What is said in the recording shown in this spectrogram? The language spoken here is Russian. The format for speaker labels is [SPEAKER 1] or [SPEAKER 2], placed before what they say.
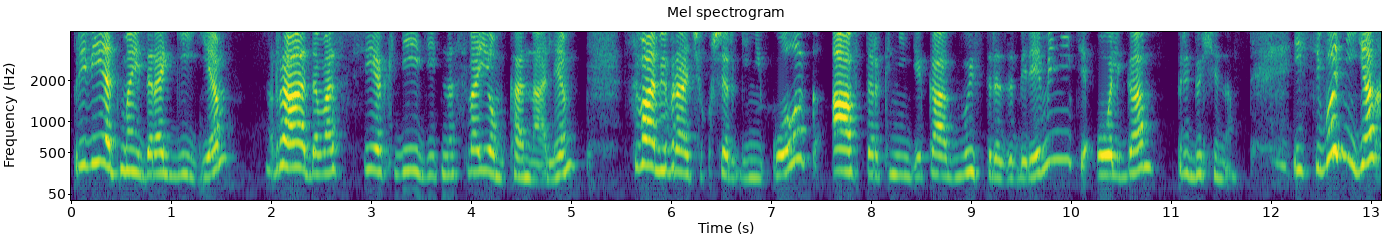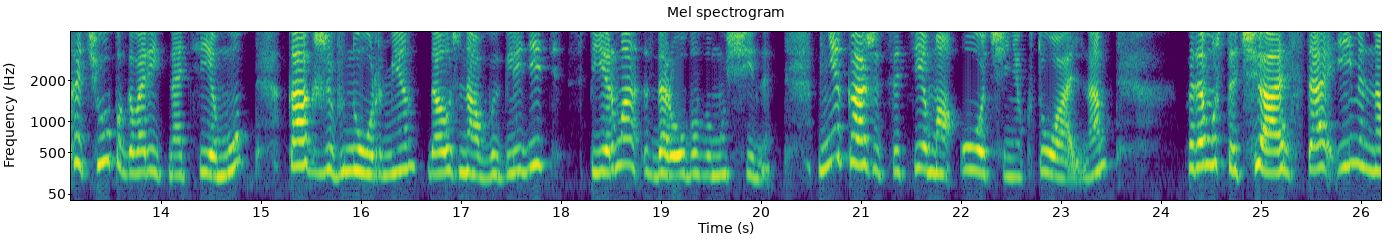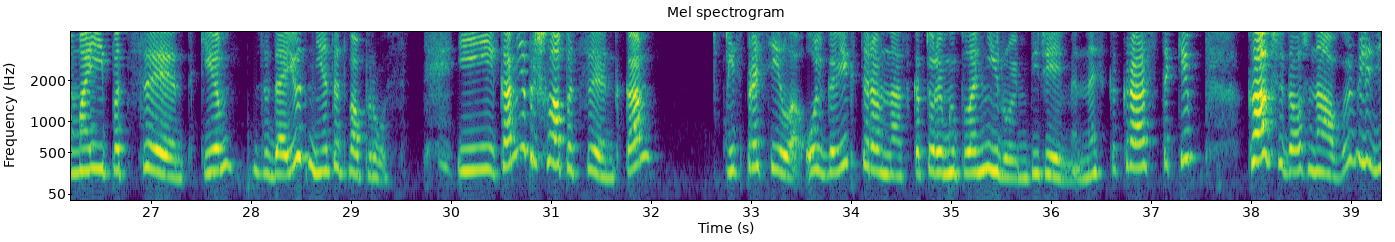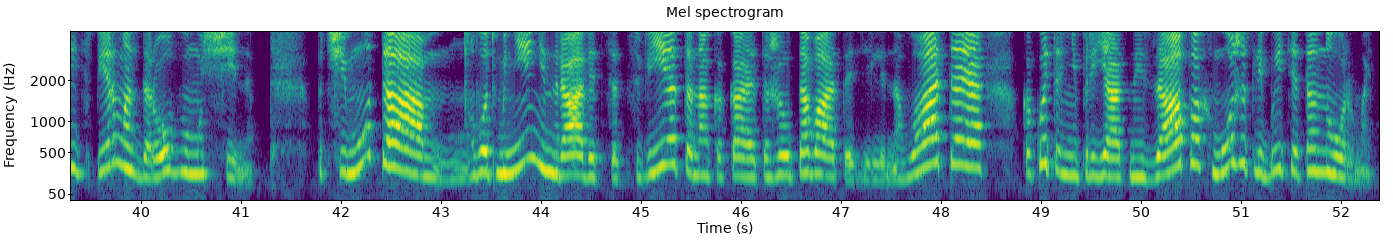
[SPEAKER 1] Привет, мои дорогие! Рада вас всех видеть на своем канале. С вами врач-акушер-гинеколог, автор книги «Как быстро забеременеть» Ольга Придухина. И сегодня я хочу поговорить на тему, как же в норме должна выглядеть сперма здорового мужчины. Мне кажется, тема очень актуальна, потому что часто именно мои пациентки задают мне этот вопрос. И ко мне пришла пациентка и спросила, Ольга Викторовна, с которой мы планируем беременность как раз-таки, как же должна выглядеть сперма здорового мужчины? Почему-то вот мне не нравится цвет, она какая-то желтовато-зеленоватая, какой-то неприятный запах. Может ли быть это нормой?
